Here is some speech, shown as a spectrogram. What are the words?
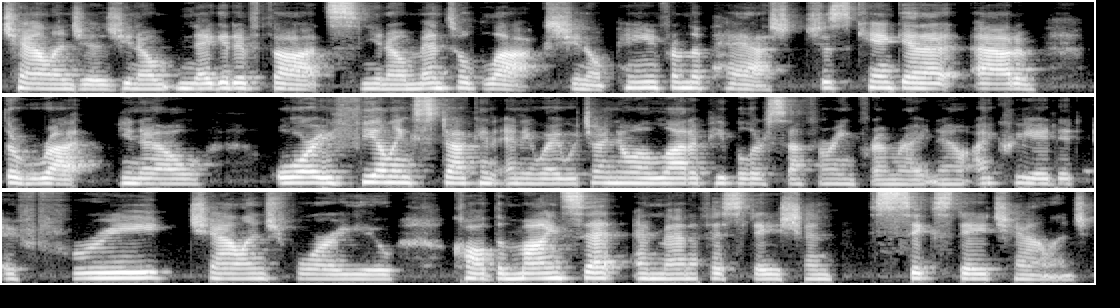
challenges, you know, negative thoughts, you know, mental blocks, you know, pain from the past, just can't get out of the rut, you know, or feeling stuck in any way, which I know a lot of people are suffering from right now, I created a free challenge for you called the Mindset and Manifestation Six Day Challenge.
